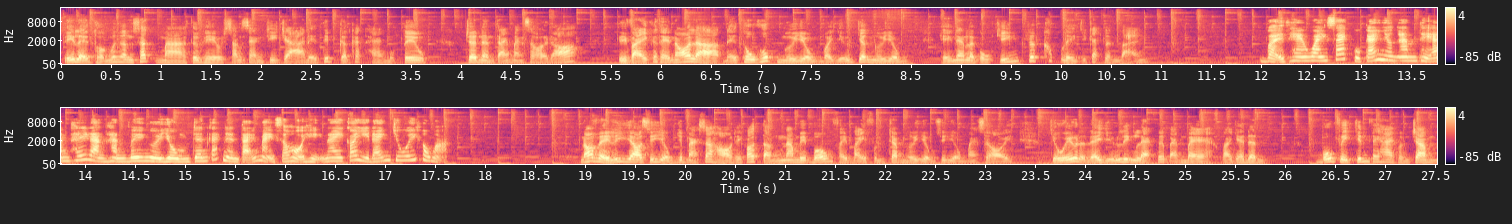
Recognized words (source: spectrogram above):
tỷ lệ thuận với ngân sách mà thương hiệu sẵn sàng chi trả để tiếp cận khách hàng mục tiêu trên nền tảng mạng xã hội đó. Vì vậy có thể nói là để thu hút người dùng và giữ chân người dùng hiện đang là cuộc chiến rất khốc liệt giữa các nền tảng. Vậy theo quan sát của cá nhân anh thì anh thấy rằng hành vi người dùng trên các nền tảng mạng xã hội hiện nay có gì đáng chú ý không ạ? Nói về lý do sử dụng trên mạng xã hội thì có tận 54,7% người dùng sử dụng mạng xã hội chủ yếu là để giữ liên lạc với bạn bè và gia đình. 49,2%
